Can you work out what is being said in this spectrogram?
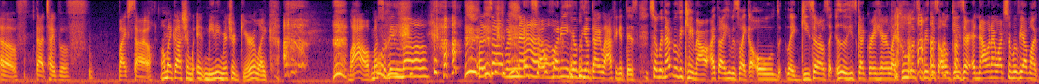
of that type of lifestyle. Oh my gosh! And, and meeting Richard Gere, like, wow, must have been love. but it's over now. It's so funny. You'll, you'll die laughing at this. So when that movie came out, I thought he was like an old like geezer. I was like, oh, he's got gray hair. Like who wants to be this old geezer? And now when I watch the movie, I'm like,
